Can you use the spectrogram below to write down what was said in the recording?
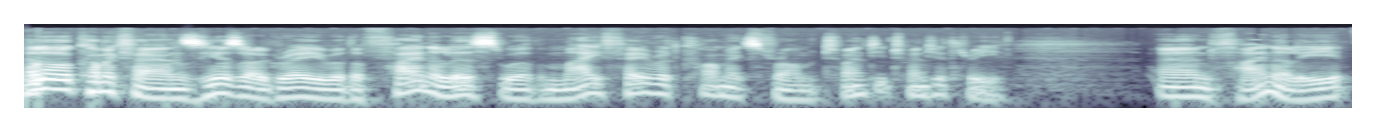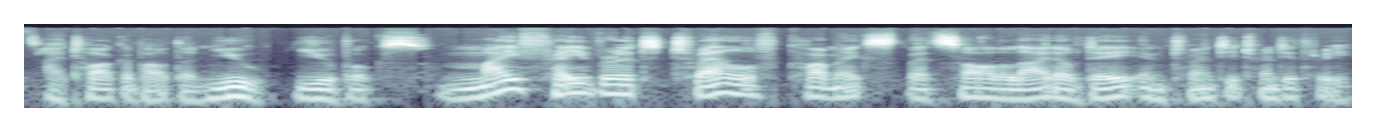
Hello comic fans, here's Earl Grey with a final list with my favorite comics from 2023. And finally, I talk about the new, new books. My favorite 12 comics that saw the light of day in 2023.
